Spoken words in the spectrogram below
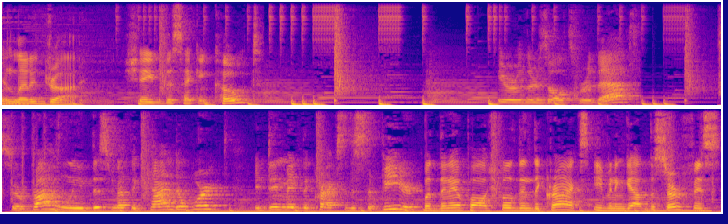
and let it dry. Shave the second coat. Here are the results for that. Surprisingly, this method kinda worked. It didn't make the cracks disappear, but the nail polish filled in the cracks, evening out the surface,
